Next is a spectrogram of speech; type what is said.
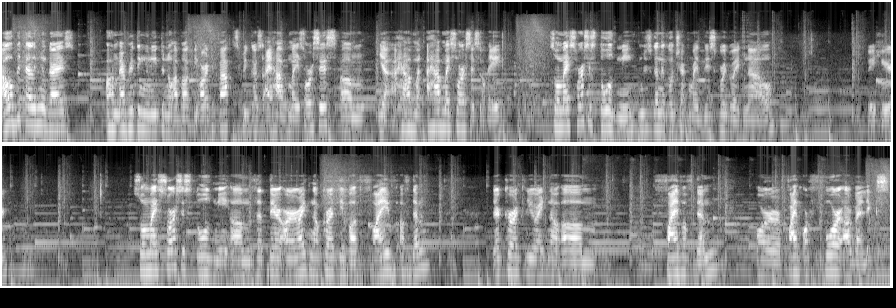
I will be telling you guys um, everything you need to know about the artifacts because I have my sources. Um, yeah, I have my I have my sources. Okay, so my sources told me. I'm just gonna go check my Discord right now. Right here. So my sources told me um, that there are right now currently about five of them. They're currently right now um, five of them, or five or four are relics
